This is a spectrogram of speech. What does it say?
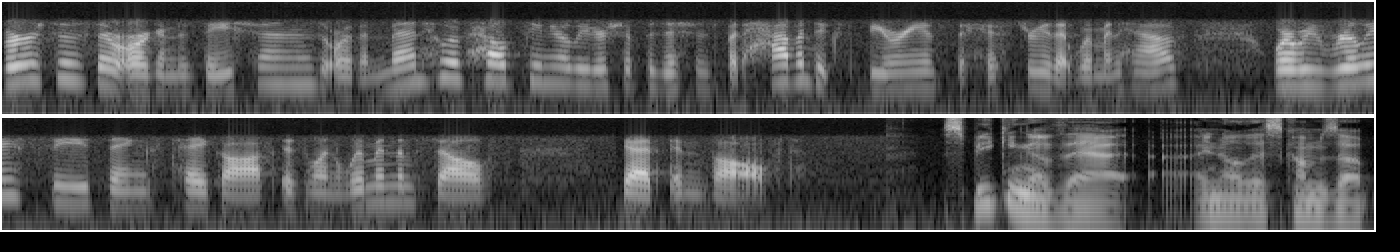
versus their organizations or the men who have held senior leadership positions but haven't experienced the history that women have. Where we really see things take off is when women themselves get involved. Speaking of that, I know this comes up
